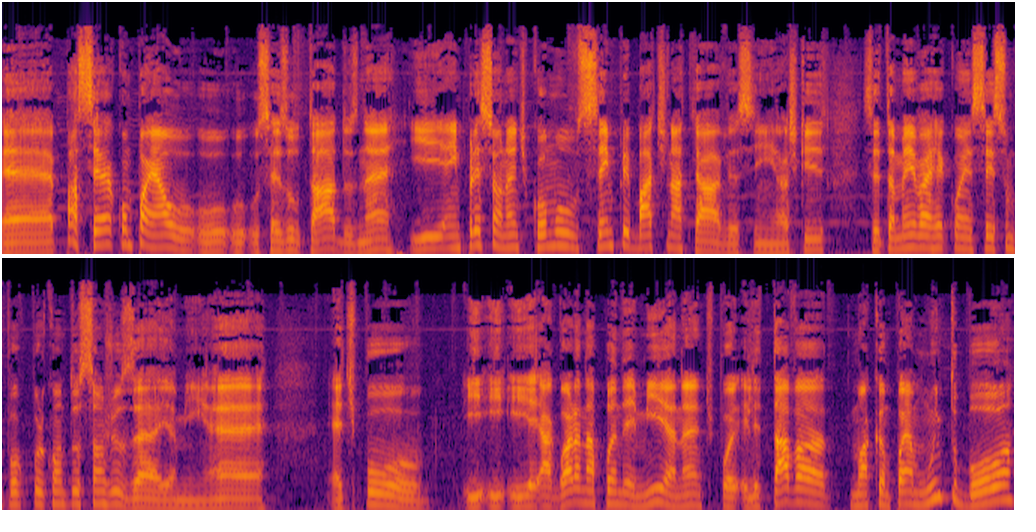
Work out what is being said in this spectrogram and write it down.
É, passei a acompanhar o, o, os resultados, né? E é impressionante como sempre bate na trave, assim. Eu acho que você também vai reconhecer isso um pouco por conta do São José e a minha. É, é tipo, e, e, agora na pandemia, né? Tipo, ele tava numa campanha muito boa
